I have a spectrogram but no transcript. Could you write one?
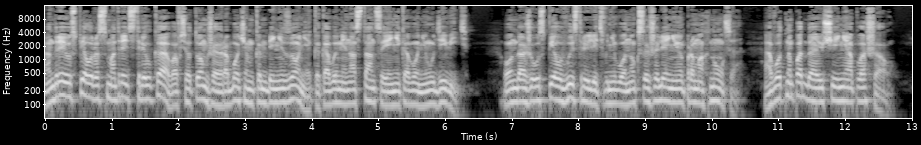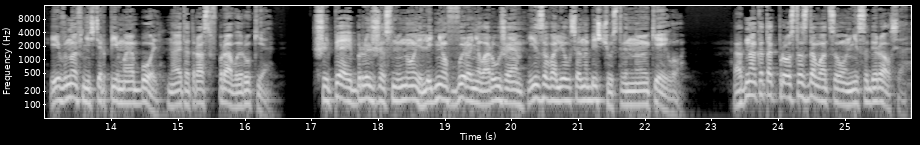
Андрей успел рассмотреть стрелка во все том же рабочем комбинезоне, каковыми на станции никого не удивить. Он даже успел выстрелить в него, но, к сожалению, промахнулся – а вот нападающий не оплошал. И вновь нестерпимая боль, на этот раз в правой руке. Шипя и брызжа слюной, Леднев выронил оружие и завалился на бесчувственную Кейлу. Однако так просто сдаваться он не собирался.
